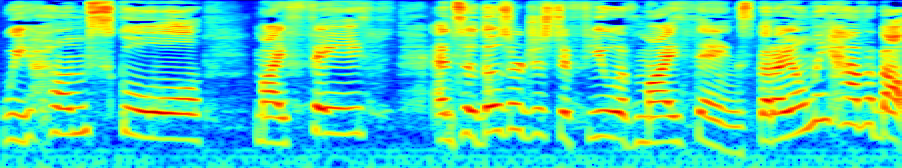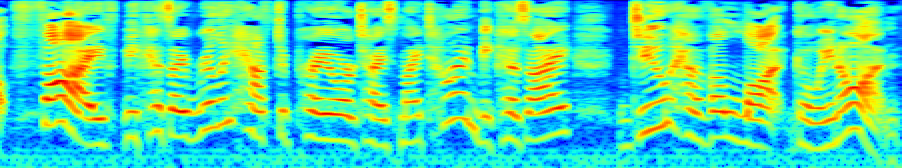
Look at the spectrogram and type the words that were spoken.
We homeschool, my faith. And so those are just a few of my things. But I only have about five because I really have to prioritize my time because I do have a lot going on.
